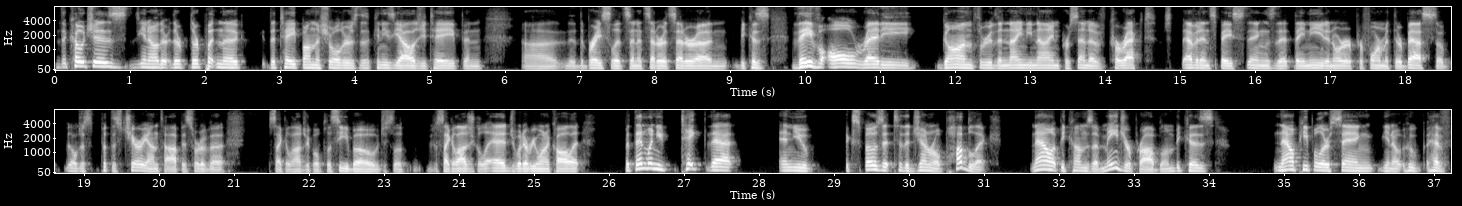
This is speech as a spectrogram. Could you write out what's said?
the coaches, you know, they're they're they're putting the the tape on the shoulders, the kinesiology tape and uh, the, the bracelets and et cetera, et cetera. And because they've already gone through the 99% of correct evidence-based things that they need in order to perform at their best. So they'll just put this cherry on top as sort of a psychological placebo just a psychological edge whatever you want to call it. But then when you take that and you expose it to the general public now it becomes a major problem because now people are saying you know who have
